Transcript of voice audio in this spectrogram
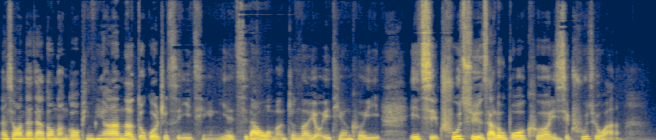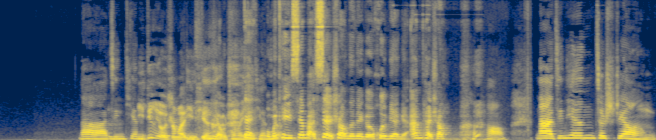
那希望大家都能够平平安安的度过这次疫情，也期待我们真的有一天可以一起出去再录播客，一起出去玩。那今天一定有这么一天，一定有这么一天。我们可以先把线上的那个会面给安排上。好，那今天就是这样。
